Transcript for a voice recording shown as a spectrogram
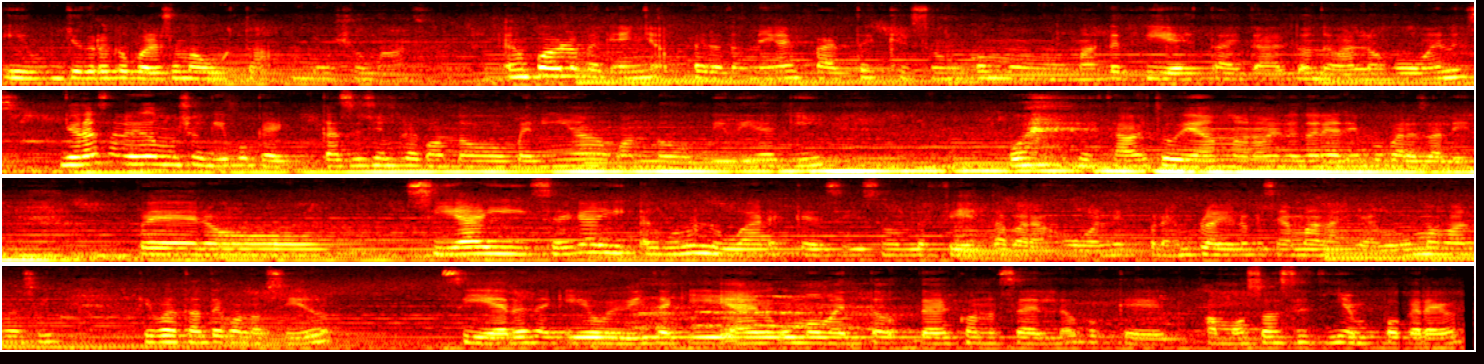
y yo creo que por eso me gusta mucho más. Es un pueblo pequeño, pero también hay partes que son como más de fiesta y tal, donde van los jóvenes. Yo no he salido mucho aquí porque casi siempre cuando venía, cuando vivía aquí, pues estaba estudiando, ¿no? Y no tenía tiempo para salir. Pero sí hay, sé que hay algunos lugares que sí son de fiesta para jóvenes. Por ejemplo, hay uno que se llama Las Yagrumas o algo así, que es bastante conocido. Si eres de aquí o vivís aquí en algún momento, debes conocerlo porque famoso hace tiempo, creo.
